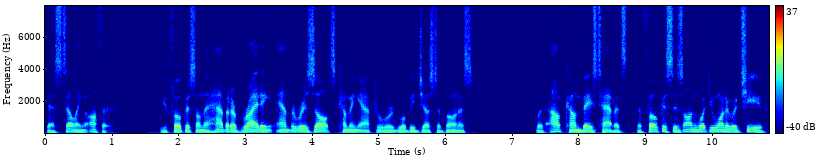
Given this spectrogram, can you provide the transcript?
best selling author. You focus on the habit of writing, and the results coming afterward will be just a bonus. With outcome based habits, the focus is on what you want to achieve.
